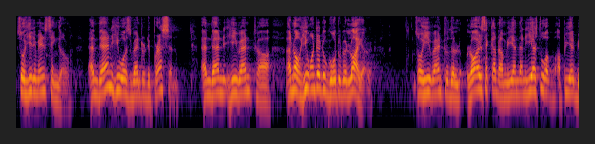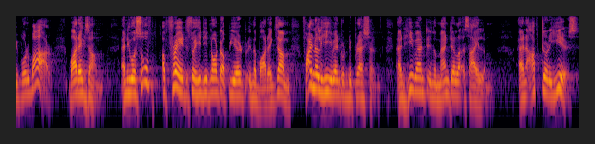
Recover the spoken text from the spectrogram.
so he remained single. And then he was went to depression, and then he went. Uh, uh, no, he wanted to go to be a lawyer. So he went to the lawyer's academy, and then he has to appear before bar, bar exam. And he was so afraid, so he did not appear in the bar exam. Finally, he went to depression and he went in the mental asylum. And after years,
